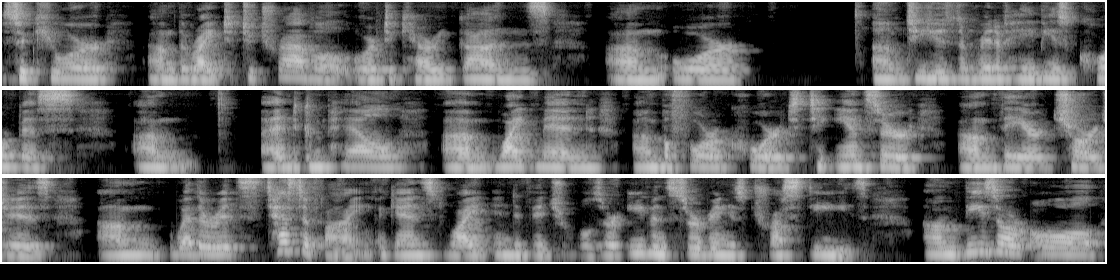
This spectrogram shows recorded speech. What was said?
secure um, the right to travel or to carry guns um, or um, to use the writ of habeas corpus. Um, and compel um, white men um, before a court to answer um, their charges, um, whether it's testifying against white individuals or even serving as trustees. Um, these are all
